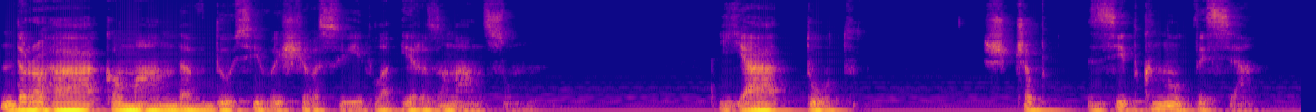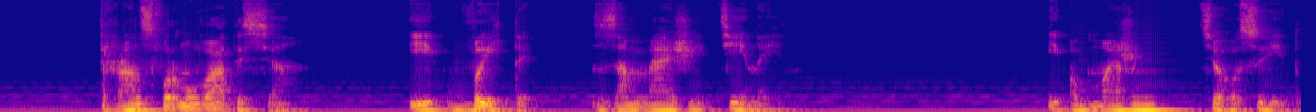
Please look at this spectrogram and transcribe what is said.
Дорога команда в дусі вищого світла і резонансу. Я тут, щоб зіткнутися, трансформуватися і вийти за межі тіней і обмежень цього світу.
